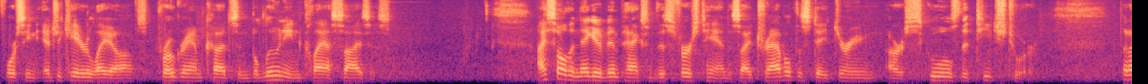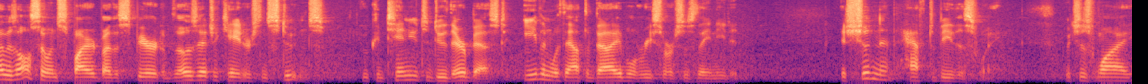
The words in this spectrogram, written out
forcing educator layoffs, program cuts, and ballooning class sizes. I saw the negative impacts of this firsthand as I traveled the state during our Schools That Teach tour. But I was also inspired by the spirit of those educators and students who continued to do their best even without the valuable resources they needed. It shouldn't have to be this way, which is why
